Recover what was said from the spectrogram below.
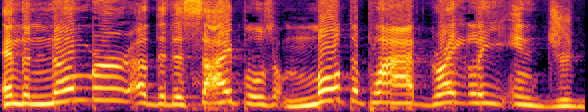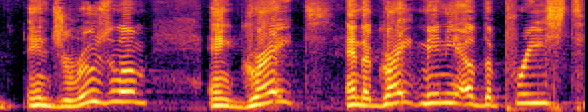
and the number of the disciples multiplied greatly in, in Jerusalem, and great and a great many of the priests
